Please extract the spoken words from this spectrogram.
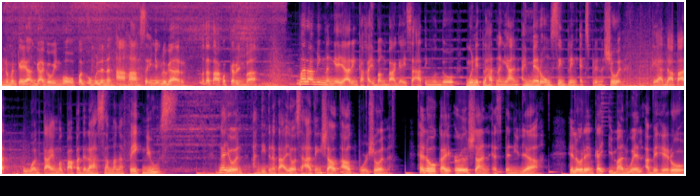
Ano naman kaya ang gagawin mo pag umulan ng aha sa inyong lugar? Matatakot ka rin ba? Maraming nangyayaring kakaibang bagay sa ating mundo, ngunit lahat ng yan ay merong simpleng eksplanasyon. Kaya dapat, huwag tayong magpapadala sa mga fake news. Ngayon, andito na tayo sa ating shoutout portion. Hello kay Earl Shan Espenilla. Hello rin kay Emmanuel Abejero.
